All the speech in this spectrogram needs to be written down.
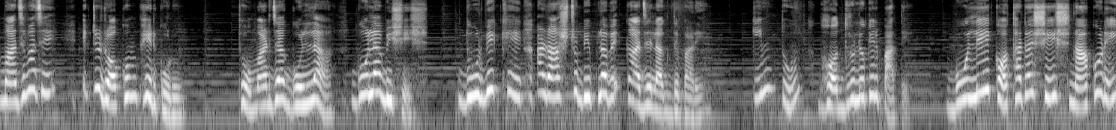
মাঝে মাঝে একটু রকম ফের করুন তোমার যা গোল্লা, গোলা বিশেষ। দুর্ভিক্ষে আর রাষ্ট্র বিপ্লবে কাজে লাগতে পারে। কিন্তু ভদ্রলোকের পাতে, বলে কথাটা শেষ না করেই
